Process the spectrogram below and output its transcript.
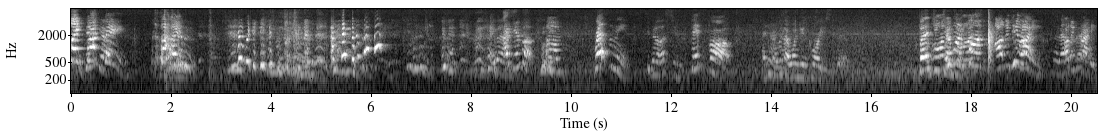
like boxing. I give up. Um, wrestling. No, let's do baseball. What was that one you and Corey used to do? Bungee jumping. I'll do karate. I'll do karate.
